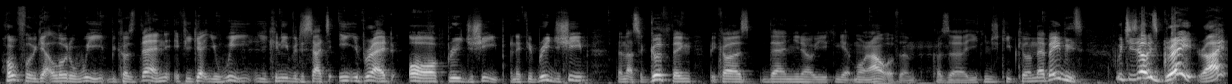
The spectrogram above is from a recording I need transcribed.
Hopefully we get a load of wheat because then if you get your wheat, you can either decide to eat your bread or breed your sheep. And if you breed your sheep, then that's a good thing because then you know you can get more out of them because uh, you can just keep killing their babies, which is always great, right?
